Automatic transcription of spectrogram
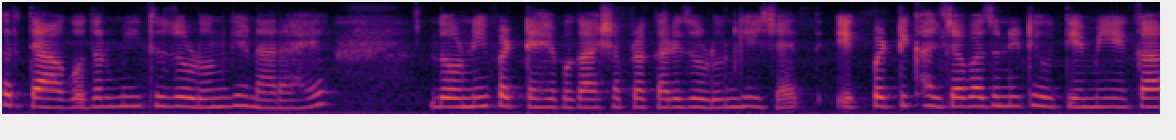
तर त्या अगोदर मी इथे जोडून घेणार आहे. दोन्ही पट्ट्या हे बघा अशा प्रकारे जोडून घ्यायच्या आहेत. एक पट्टी खालच्या बाजूने ठेवते मी एका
